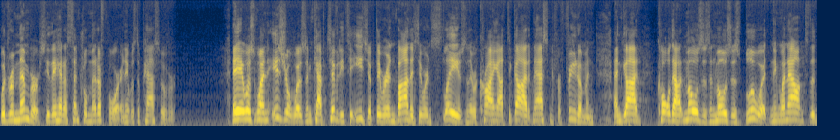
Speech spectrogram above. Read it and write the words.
would remember. See, they had a central metaphor, and it was the Passover. It was when Israel was in captivity to Egypt. They were in bondage, they were in slaves, and they were crying out to God and asking for freedom. And, and God called out Moses, and Moses blew it, and he went out into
